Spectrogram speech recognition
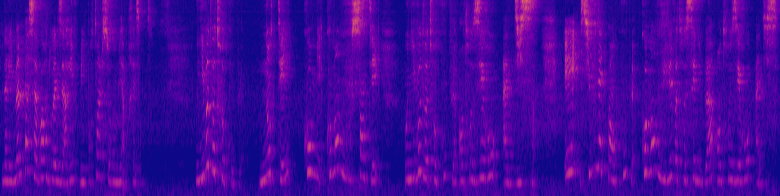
vous n'allez même pas savoir d'où elles arrivent, mais pourtant elles seront bien présentes. Au niveau de votre couple, notez comment vous vous sentez au niveau de votre couple entre 0 à 10. Et si vous n'êtes pas en couple, comment vous vivez votre célibat entre 0 à 10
